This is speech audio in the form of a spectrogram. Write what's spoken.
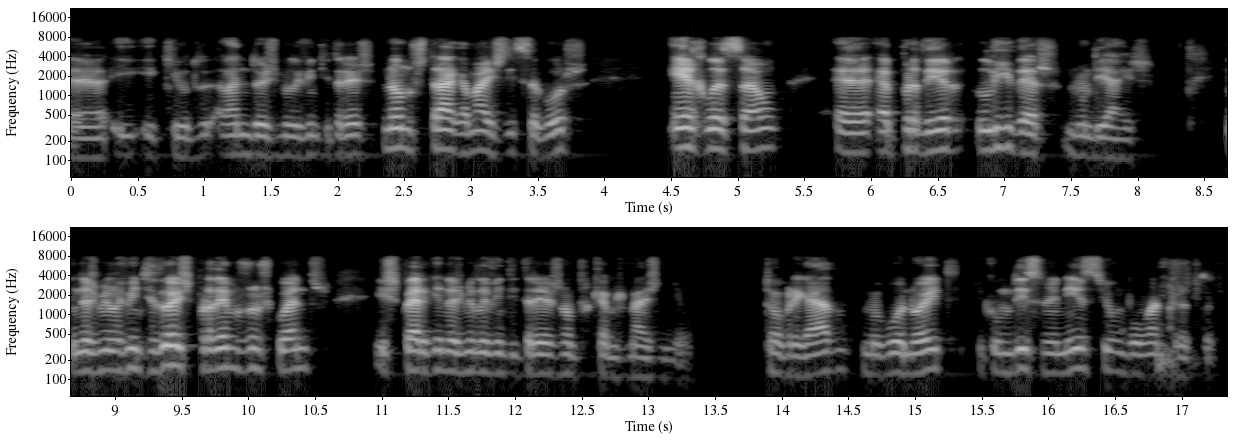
uh, e, e, que o ano 2023 não nos traga mais dissabores em relação a perder líderes mundiais. Em 2022 perdemos uns quantos e espero que em 2023 não percamos mais nenhum. Muito obrigado, uma boa noite e, como disse no início, um bom ano para todos.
